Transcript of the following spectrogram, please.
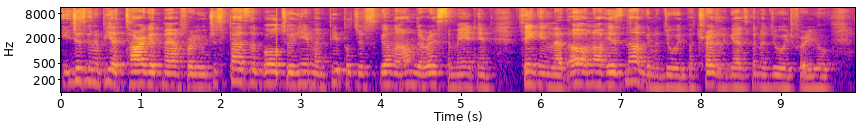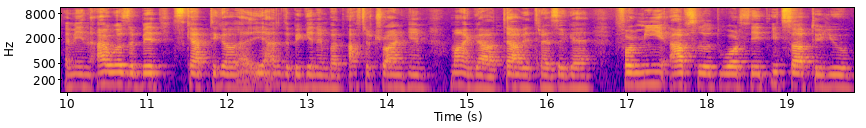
he's just gonna be a target man for you. Just pass the ball to him, and people just gonna underestimate him, thinking that oh no, he's not gonna do it, but Trezeguet is gonna do it for you. I mean, I was a bit skeptical uh, yeah, at the beginning, but after trying him, my God, David Trezeguet, for me, absolute worth it. It's up to you.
